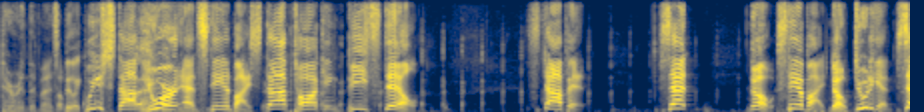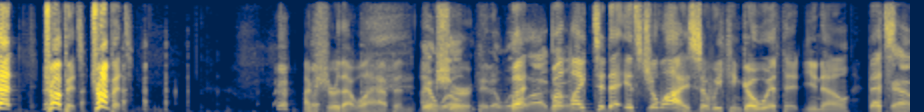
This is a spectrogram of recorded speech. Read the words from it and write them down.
they're in the vents. I'll be like, will you stop? You are at standby. Stop talking. Be still. Stop it. Set. No. Standby. No. Do it again. Set. Trumpets. Trumpets. I'm sure that will happen. It I'm will. sure. It will. But I'll but go. like today, it's July, so we can go with it. You know, that's Yeah.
